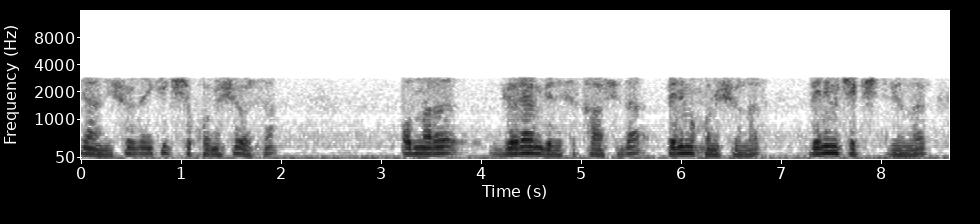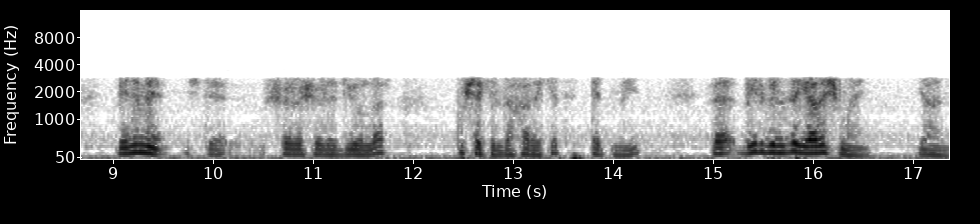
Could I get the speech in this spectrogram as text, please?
Yani şurada iki kişi konuşuyorsa onları gören birisi karşıda beni mi konuşuyorlar? Beni mi çekiştiriyorlar? Beni mi işte şöyle şöyle diyorlar? Bu şekilde hareket etmeyin. Ve birbirinize yarışmayın. Yani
